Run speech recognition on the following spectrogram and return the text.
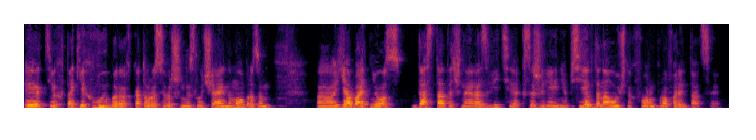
этих таких выборов, которые совершены случайным образом, я бы отнес достаточное развитие, к сожалению, псевдонаучных форм профориентации –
